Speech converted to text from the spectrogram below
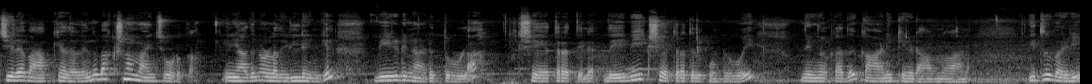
ചിലവാക്കി അതിൽ നിന്ന് ഭക്ഷണം വാങ്ങിച്ചു കൊടുക്കാം. ഇനി അതിനുള്ളതില്ലെങ്കിൽ വീടിനടുത്തുള്ള ക്ഷേത്രത്തിൽ ദേവീ ക്ഷേത്രത്തിൽ കൊണ്ടുപോയി നിങ്ങൾക്കത് കാണിക്കയിടാവുന്നതാണ് ഇതുവഴി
